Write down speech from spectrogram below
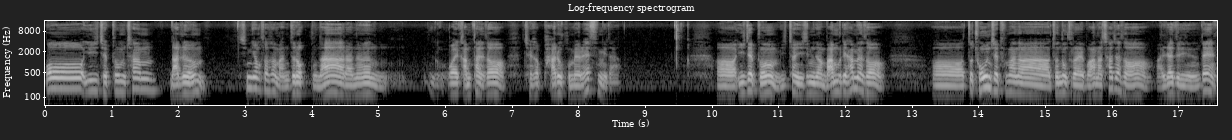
어, 이 제품 참 나름 신경 써서 만들었구나라는 거에 감탄해서 제가 바로 구매를 했습니다. 어, 이 제품 2020년 마무리하면서 어, 또 좋은 제품 하나 전동 드라이버 하나 찾아서 알려드리는데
